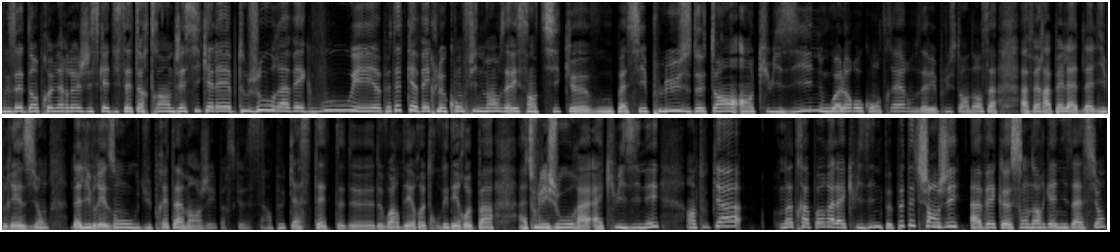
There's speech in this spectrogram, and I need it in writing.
Vous êtes dans Première Loge jusqu'à 17h30. Jessie Caleb, toujours avec vous. Et euh, peut-être qu'avec le confinement, vous avez senti que vous passiez plus de temps en cuisine ou alors au contraire, vous avez plus tendance à, faire appel à de la livraison, de la livraison ou du prêt-à-manger parce que c'est un peu casse-tête de devoir des, retrouver des repas à tous les jours à, à cuisiner. En tout cas, notre rapport à la cuisine peut peut-être changer avec euh, son organisation.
